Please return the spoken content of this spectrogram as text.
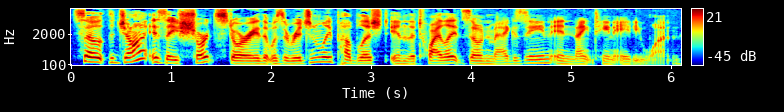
So, The Jaunt is a short story that was originally published in the Twilight Zone magazine in 1981.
